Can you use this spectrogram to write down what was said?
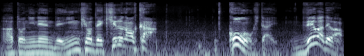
あと2年で隠居できるのか交互期待。ではでは。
